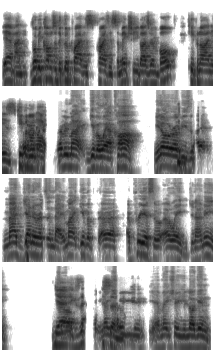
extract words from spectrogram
yeah, man, Robbie comes with the good prizes. Prizes. So make sure you guys are involved. Keep an eye on his. Keep an eye Robbie on. might, Robbie might give away a car. You know Robbie's like? Mad generous in that. He might give a a, a Prius away. Do you know what I mean? Yeah, So- exactly. Make Listen. sure you yeah, make sure you log in.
